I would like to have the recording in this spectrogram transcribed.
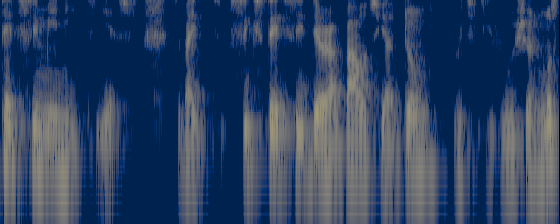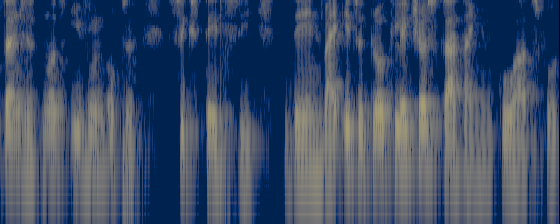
30 minutes yes. So by 6 30 thereabouts you are done with devotion. Most times it's not even up to 6 30 then by 8 o'clock lectures start and you go out for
